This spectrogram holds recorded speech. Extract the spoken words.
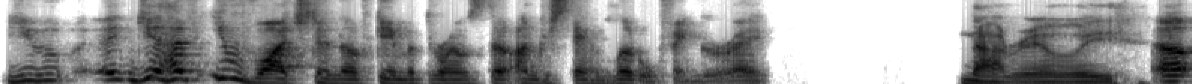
You you have you've watched enough Game of Thrones to understand Littlefinger, right? Not really. Uh,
